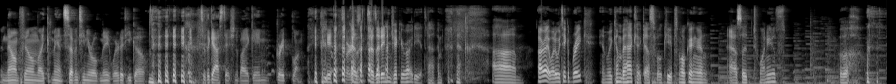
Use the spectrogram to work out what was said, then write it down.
and now I'm feeling like, man, 17 year old me, where did he go? to the gas station to buy a game grape blunt. Because I didn't check your ID at the time. um, all right, why don't we take a break and we come back? I guess we'll keep smoking and acid 20th. Ugh.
